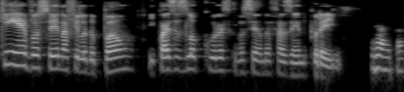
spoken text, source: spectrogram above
quem é você na fila do pão e quais as loucuras que você anda fazendo por aí? Ah, tá.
